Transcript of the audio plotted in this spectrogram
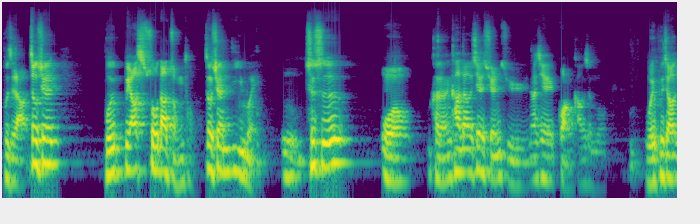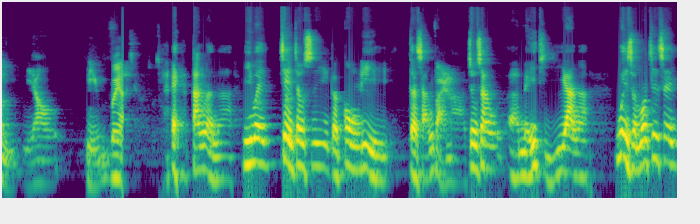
不知道，就算不不要说到总统，就算立委，嗯，其实我可能看到一些选举那些广告什么，我也不知道你你要你未来想。哎，当然啦，因为这就是一个功利的想法嘛，就像呃媒体一样啊。为什么这些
